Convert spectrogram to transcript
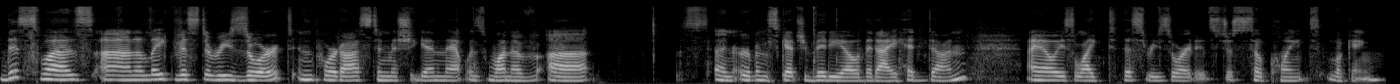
This was the Lake Vista Resort in Port Austin, Michigan. That was one of uh, an urban sketch video that I had done. I always liked this resort. It's just so quaint looking.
